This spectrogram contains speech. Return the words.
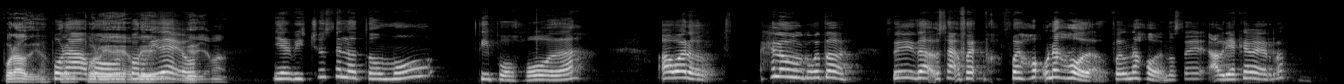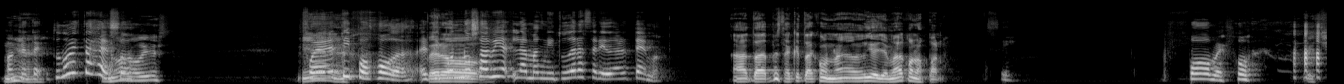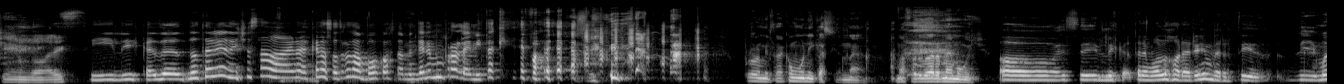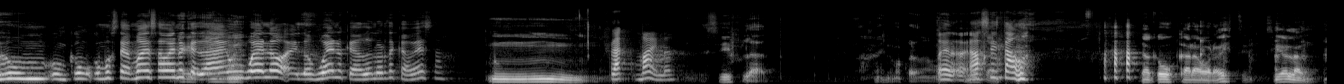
por audio. Por a- por- por video. videollamada. y el bicho se lo tomó tipo joda. Ah, bueno, hello, ¿cómo estás? Sí, da- o sea, fue, fue jo- una joda, fue una joda. No sé, habría que verlo. que te- ¿Tú no viste eso? No, no vi eso. fue Mierda. tipo joda. El Pero- tipo no sabía la magnitud de la seriedad del tema. Ah, pensaba que estaba con una videollamada con los panos. Sí. Fome, fome. Qué chingo, marico. Sí, que no- no te había dicho esa vaina. Es que nosotros tampoco, también tenemos un problemita aquí. problemita comunicacional. Me hace duerme mucho. Oh, sí, Lica, tenemos los horarios invertidos. Vivimos un, un ¿cómo, cómo se llama esa vaina que Eh, da en eh, un vuelo, en los vuelos, que da dolor de cabeza? Mm, Flat vaina. sí, flat. Ay, no me acuerdo. Bueno, Busca. así estamos. Tengo que buscar ahora, ¿viste? Sigue hablando.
